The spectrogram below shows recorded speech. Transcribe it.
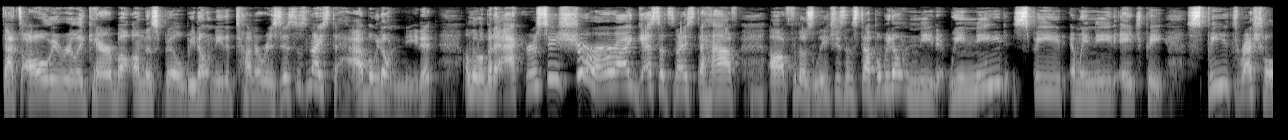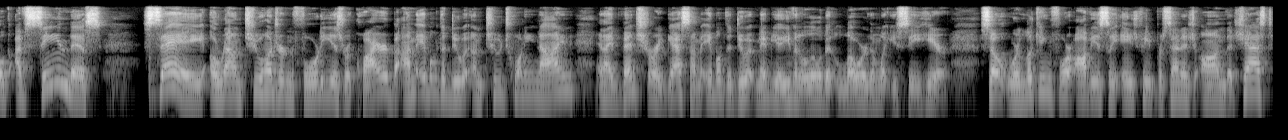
That's all we really care about on this build. We don't need a ton of resist. It's nice to have, but we don't need it. A little bit of accuracy, sure, I guess it's nice to have uh, for those leeches and stuff, but we don't need it. We need speed and we need HP. Speed threshold, I've seen this say around 240 is required, but I'm able to do it on 229. And I venture a guess I'm able to do it maybe even a little bit lower than what you see here. So we're looking for obviously HP percentage on the chest,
